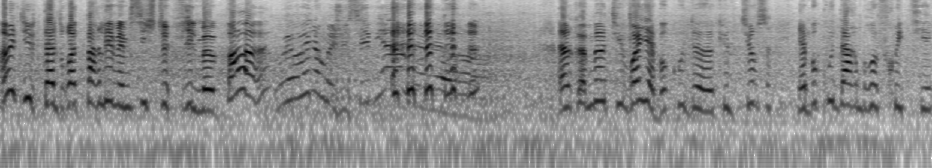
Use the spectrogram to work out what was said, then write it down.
Ah, mais tu as le droit de parler même si je te filme pas. hein. Oui, oui, non mais je sais bien. mais, euh, Alors, comme euh, tu vois, il y a beaucoup de cultures, il y a beaucoup d'arbres fruitiers.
